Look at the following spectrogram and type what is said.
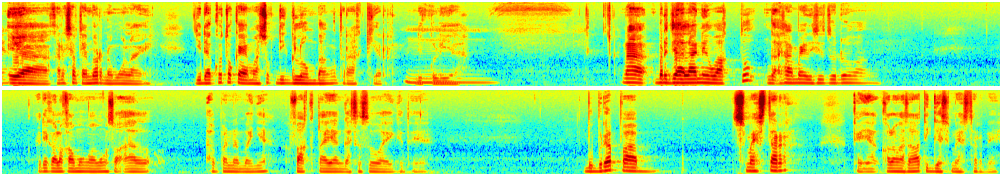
ya. iya karena September udah mulai. Jadi aku tuh kayak masuk di gelombang terakhir di kuliah. Hmm. nah berjalannya waktu nggak sampai di situ doang. Tadi kalau kamu ngomong soal apa namanya fakta yang nggak sesuai gitu ya. Beberapa semester kayak kalau nggak salah tiga semester deh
